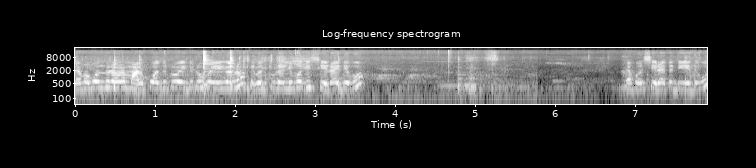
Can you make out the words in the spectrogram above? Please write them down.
দেখো বন্ধুরা, আমার মালপোয়া দুটো, এই দুটো হয়ে গেল। এবার তুলে নেব, দিয়ে সেরাই দেবো। দেখো সেরাতে দিয়ে দেবো।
